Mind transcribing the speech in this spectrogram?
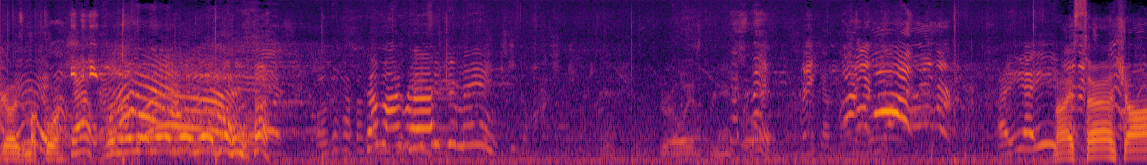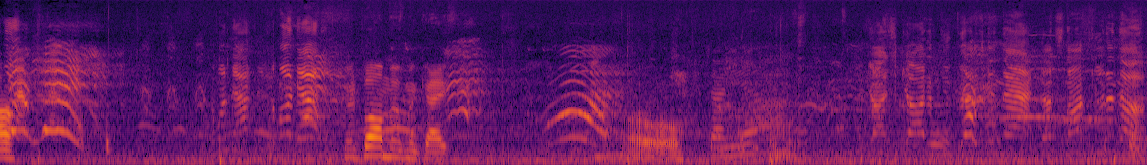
Yours, McCoy. Whoa, whoa, whoa, whoa, whoa, whoa, whoa. Come on, Red. Jermaine. Hey, Sean, over. Ahí, ahí. Nice turn, Sean. Come on, Matt. Come on, Matt. Good ball movement, guys. Oh. You guys got to do better than that. That's not good enough.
